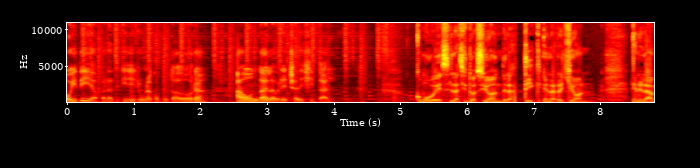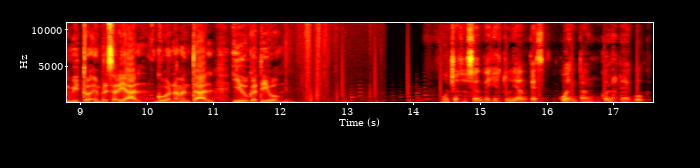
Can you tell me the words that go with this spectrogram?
hoy día para adquirir una computadora ahonda la brecha digital. ¿Cómo ves la situación de las TIC en la región, en el ámbito empresarial, gubernamental y educativo? Muchos docentes y estudiantes cuentan con las netbooks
